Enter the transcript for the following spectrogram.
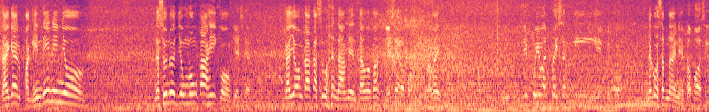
Tiger, pag hindi ninyo nasunod yung mungkahi ko, Yes, sir. kayo ang kakasuhan namin. Tama ba? Yes, sir. Opo. Okay. Hindi po yung advisor ni Epe po. Nag-usap na yun eh. Opo, sir.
